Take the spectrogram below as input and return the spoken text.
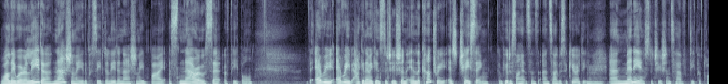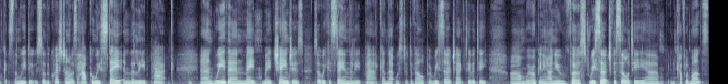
while they were a leader nationally, they perceived a leader nationally by a narrow set of people, every every academic institution in the country is chasing computer science and, and cybersecurity, mm-hmm. and many institutions have deeper pockets than we do. So the question was, how can we stay in the lead pack? And we then made, made changes so that we could stay in the lead pack, and that was to develop a research activity. Um, we're opening our new first research facility uh, in a couple of months.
